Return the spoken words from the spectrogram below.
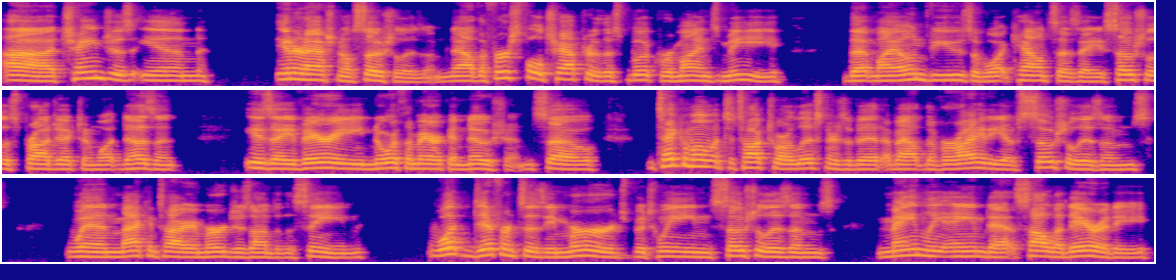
uh, changes in international socialism. Now, the first full chapter of this book reminds me that my own views of what counts as a socialist project and what doesn't is a very North American notion. So, take a moment to talk to our listeners a bit about the variety of socialisms when MacIntyre emerges onto the scene. What differences emerge between socialisms mainly aimed at solidarity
